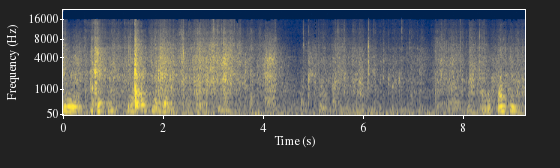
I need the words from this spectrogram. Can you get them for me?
М, вот эти, да, вот эти. Вот так вот.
